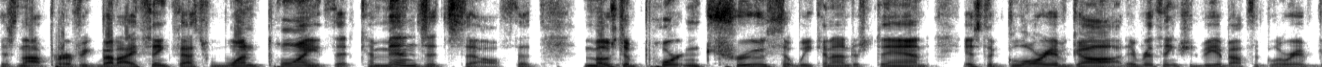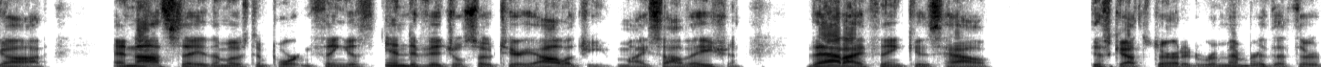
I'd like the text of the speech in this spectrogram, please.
is not perfect, but I think that's one point that commends itself. That the most important truth that we can understand is the glory of God. Everything should be about the glory of God, and not say the most important thing is individual soteriology, my salvation. That I think is how this got started. Remember that there,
